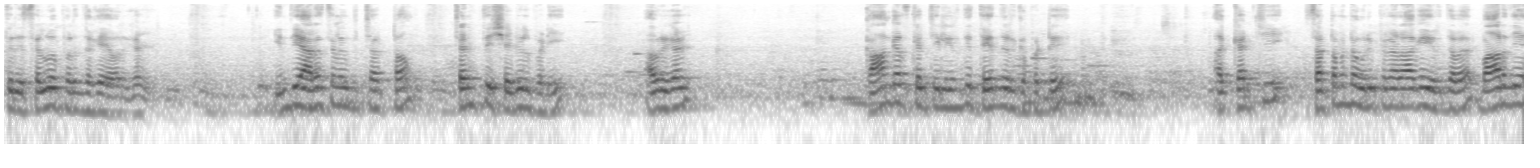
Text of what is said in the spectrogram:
திரு செல்வ பெருந்தகை அவர்கள் இந்திய அரசியலமைப்பு சட்டம் டென்த்து ஷெட்யூல் படி அவர்கள் காங்கிரஸ் கட்சியிலிருந்து தேர்ந்தெடுக்கப்பட்டு அக்கட்சி சட்டமன்ற உறுப்பினராக இருந்தவர் பாரதிய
